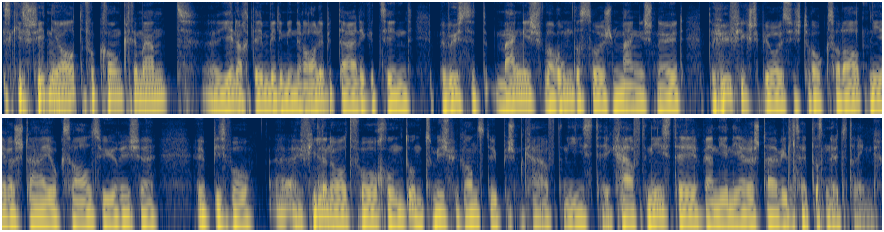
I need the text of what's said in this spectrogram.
Es gibt verschiedene Arten von Konkrement, äh, je nachdem, welche Mineralien beteiligt sind. Wir wissen manchmal, warum das so ist und manchmal nicht. Der häufigste bei uns ist der Oxalatnierenstein. Oxalsäure ist äh, etwas, das äh, in vielen Orten vorkommt und zum Beispiel ganz typisch im gekauften Eistee. Gekauften Eistee, wer nie Nierenstein will, sollte das nicht trinken.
